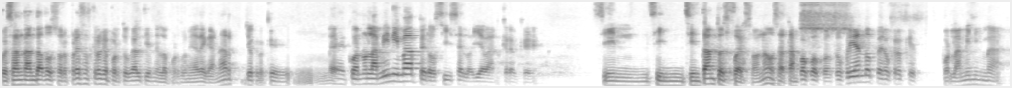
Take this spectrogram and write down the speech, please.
pues han, dado sorpresas. Creo que Portugal tiene la oportunidad de ganar. Yo creo que eh, con la mínima, pero sí se lo llevan, creo que sin, sin, sin tanto esfuerzo, ¿no? O sea, tampoco con sufriendo, pero creo que por la mínima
